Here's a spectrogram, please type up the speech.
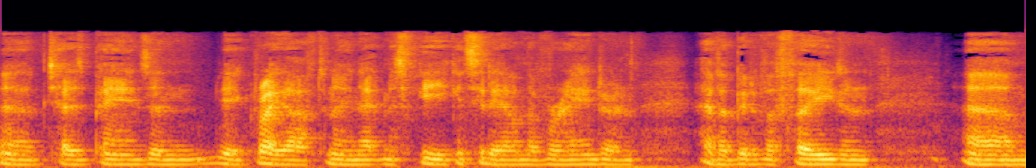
uh, jazz bands, and yeah, great afternoon atmosphere. You can sit out on the veranda and have a bit of a feed and um,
